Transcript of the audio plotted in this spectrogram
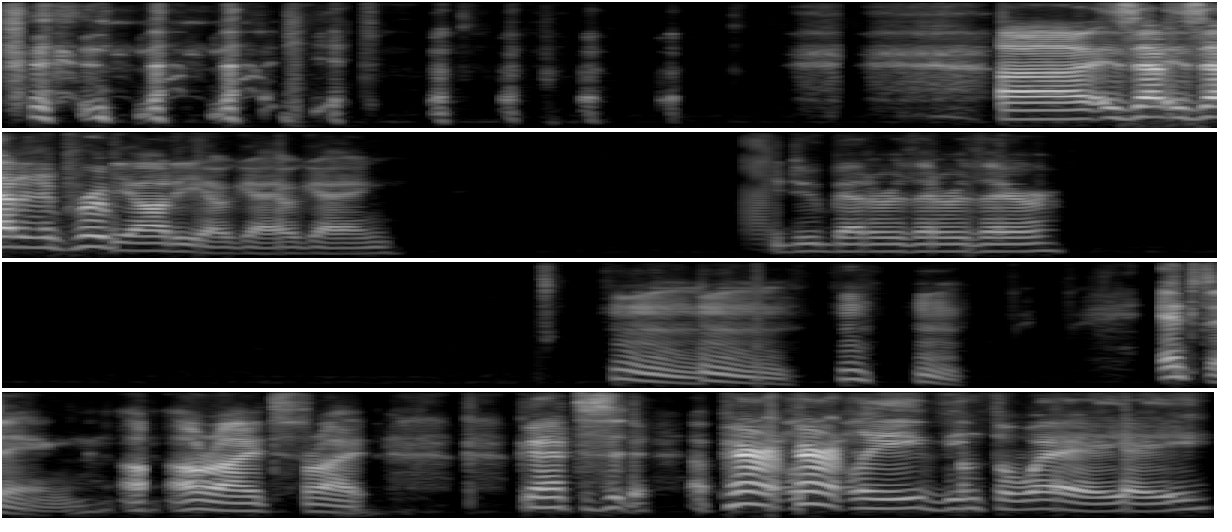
not, not yet. uh, is that is that an improvement? The audio gang, gang. You do better there there. Hmm. Hmm. hmm. Interesting. All right. All right. Gonna have to sit. Apparently, apparently, the month away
